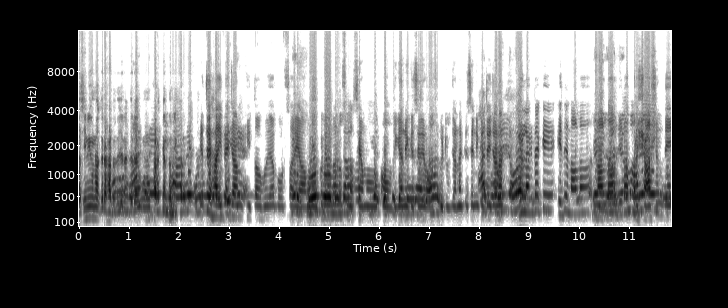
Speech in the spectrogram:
ਅਸੀਂ ਨਹੀਂ ਉਹਨਾਂ ਚਿਰ ਹਟਦੇ ਜਿੰਨਾ ਚਿਰ ਉਹਨੂੰ ਫੜ ਕੇ ਅੰਦਰ ਨਹੀਂ ਕਰਦੇ ਇੱਥੇ ਹਾਈਵੇ ਜਾਮ ਕੀਤਾ ਹੋਇਆ ਬਹੁਤ ਸਾਰੇ ਆਮ ਲੋਕ ਨੇ ਉਹਨਾਂ ਨੂੰ ਸਮੱਸਿਆਵਾਂ ਆਉਂਦੀਆਂ ਨੇ ਕਿਸੇ ਨੇ ਹਸਪੀਟਲ ਜਾਣਾ ਕਿਸੇ ਨੇ ਕਿਤੇ ਜਾਣਾ। ਇਹ ਲੱਗਦਾ ਕਿ ਇਹਦੇ ਨਾਲ ਨਾਲ ਨਾਲ ਜਿਹੜਾ ਪ੍ਰਸ਼ਾਸਨ ਦੇ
